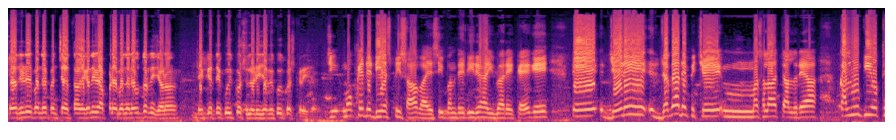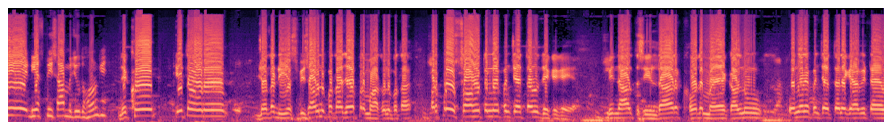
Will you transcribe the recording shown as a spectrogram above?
ਤੇ ਜਿਹੜੇ ਬੰਦੇ ਪੰਚਾਇਤਾਂ ਵਾਲੇ ਕਹਿੰਦੇ ਵੀ ਆਪਣੇ ਬੰਦੇ ਨੇ ਉਧਰ ਨਹੀਂ ਜਾਣਾ ਤੇ ਕਿਤੇ ਕੋਈ ਕੁਝ ਲੜੀ ਜਾਵੇ ਕੋਈ ਕੁਝ ਕਰੀ ਜਾਵੇ। ਜੀ ਮੌਕੇ ਤੇ ਡੀਐਸਪੀ ਸਾਹਿਬ ਆਏ ਸੀ ਬੰਦੇ ਦੀ ਰਿਹਾਈ ਬਾਰੇ ਕਹਿ ਗਏ। ਤੇ ਜਿਹੜੇ ਜਗ੍ਹਾ ਦੇ ਪਿੱਛੇ ਮਸਲਾ ਚੱਲ ਰਿਹਾ ਕੱਲ ਨੂੰ ਕੀ ਉੱਥੇ ਡੀਐਸਪੀ ਸਾਹਿਬ ਮੌਜੂਦ ਹੋਣਗੇ? ਦੇਖੋ ਇਹ ਤਾਂ ਹੁਣ ਜਾਂ ਤਾਂ ਡੀਐਸਪੀ ਸਾਹਿਬ ਨੂੰ ਪਤਾ ਜਾਂ ਪ੍ਰਮਾਤਮਾ ਨੂੰ ਪਤਾ ਪਰ ਭਰੋਸਾ ਉਹ ਤਿੰਨੇ ਪੰਚਾਇਤਾਂ ਨੂੰ ਦੇ ਕੇ ਗਏ ਆ। ਵੀ ਨਾਲ ਤਹਿਸੀਲਦਾਰ ਖੁਦ ਮੈਂ ਕੱਲ ਨੂੰ ਉਹਨਾਂ ਨੇ ਪੰਚਾਇਤਾਂ ਨੇ ਕਿਹਾ ਵੀ ਟਾਈਮ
